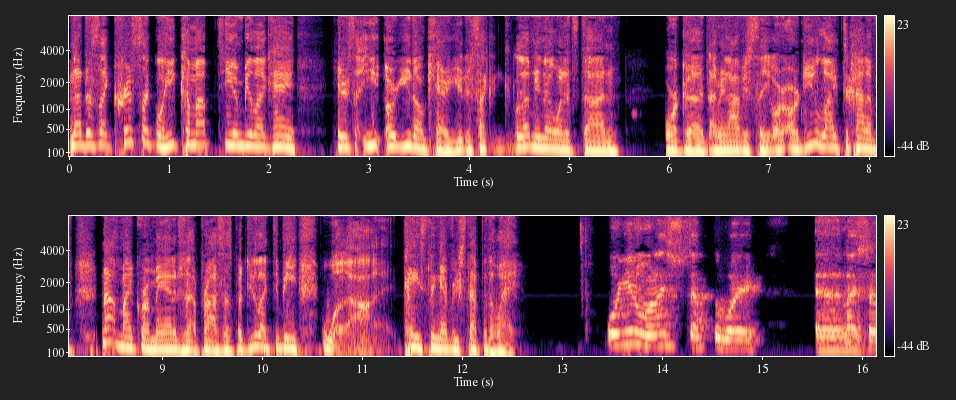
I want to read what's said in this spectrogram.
Now, does like Chris like will he come up to you and be like, "Hey, here's," or you don't care? You just like let me know when it's done or good? I mean, obviously, or, or do you like to kind of not micromanage that process, but do you like to be uh, tasting every step of the way? Well, you know, when I stepped away and I said,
